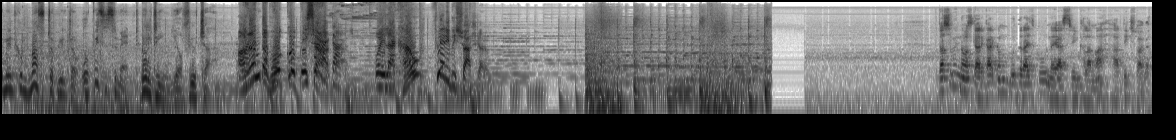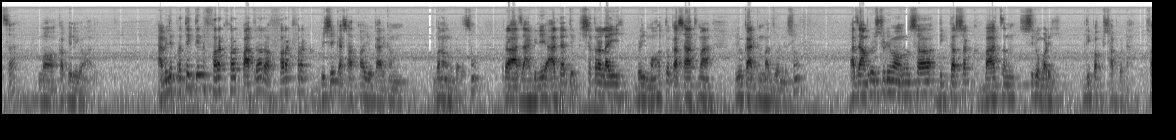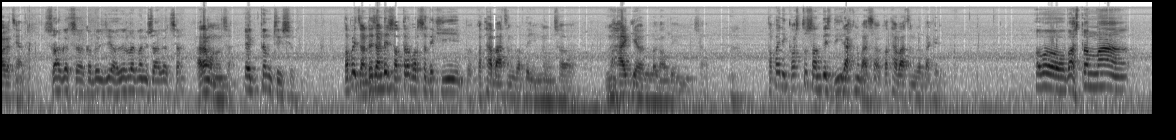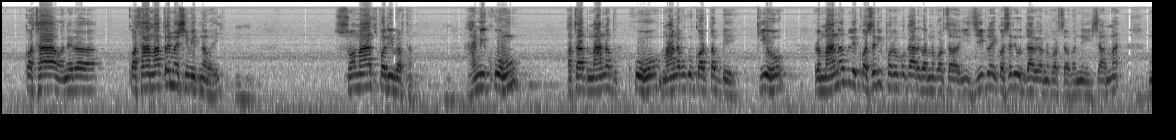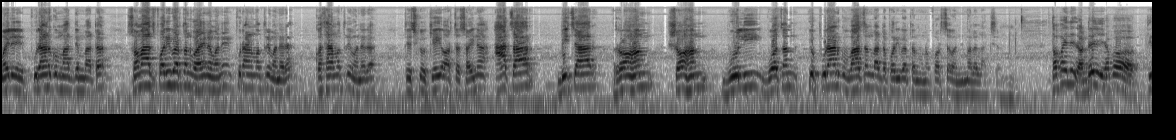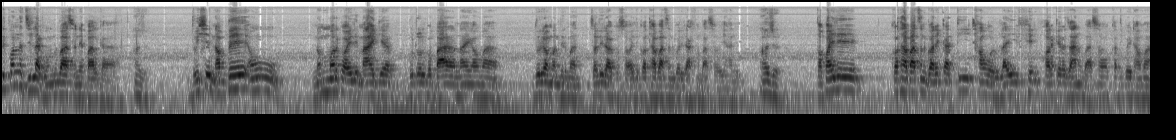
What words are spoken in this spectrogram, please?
सिमेन्टको master builder OPC cement building यो future अनन्त भोगको पिसाटा पहिला खाऊ फेरि विश्वास गरौँ। दर्शक नमस्कार कार्यक्रम बुद्धराजको नयाँ श्रृङ्खलामा हार्दिक स्वागत छ। म कपिल गवाली। हामीले प्रत्येक दिन फरक फरक पात्र र फरक फरक विषयका साथमा यो कार्यक्रम बनाउने गर्दछौँ र आज हामीले आध्यात्मिक क्षेत्रलाई बढी महत्त्वका साथमा यो कार्यक्रममा जोड्नेछौँ। आज हाम्रो स्टुडियोमा हुनुहुन्छ दिग्दर्शक वाचन शिरोमणि दिपक सापकोटा। स्वागत छ यहाँलाई। स्वागत छ कपिलजी हजुरलाई पनि स्वागत छ। आराम हुनुहुन्छ? एकदम ठिक छु। तपाईँ झन्डै झन्डै सत्र वर्षदेखि कथा वाचन गर्दै हिँड्नुहुन्छ महाज्ञहरू लगाउँदै हिँड्नुहुन्छ। तपाईँले कस्तो सन्देश दिइराख्नु भएको छ कथा वाचन गर्दाखेरि? अब वास्तवमा कथा भनेर कथा मात्रैमा सीमित नभई समाज परिवर्तन। हामी को हौँ? अर्थात् मानव को हो मानवको कर्तव्य के हो र मानवले कसरी परोपकार गर्नुपर्छ यी जीवलाई कसरी उद्धार गर्नुपर्छ भन्ने हिसाबमा मैले पुराणको माध्यमबाट समाज परिवर्तन भएन भने पुराण मात्रै भनेर कथा मात्रै भनेर त्यसको केही अर्थ छैन। आचार विचार रहन सहन बोली वचन यो पुराणको वाचनबाट परिवर्तन हुनुपर्छ भन्ने मलाई लाग्छ। तपाईँले झन्डै अब त्रिपन्न जिल्ला घुम्नु भएको छ नेपालका। हजुर। दुई सय नब्बे औँ नम्बरको अहिले महाज्ञ बुटोलको बाह्र नयाँ गाउँमा दुर्गा मन्दिरमा चलिरहेको छ। अहिले कथा वाचन गरिराख्नु भएको छ यहाँले। हजुर। तपाईँले कथा वाचन गरेका ती ठाउँहरूलाई फेरि फर्केर जानुभएको छ? कतिपय ठाउँमा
